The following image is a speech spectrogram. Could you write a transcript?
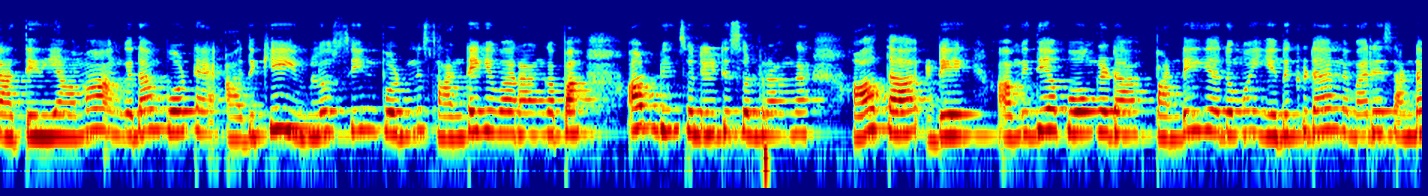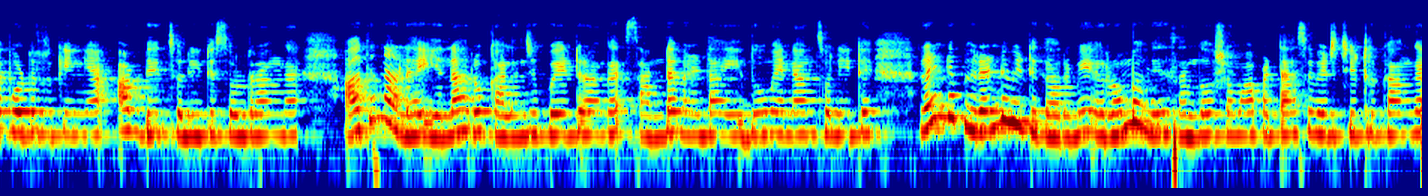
நான் தெரியாமல் அங்கே தான் போட்டேன். அதுக்கே இவ்வளோ சீன் போட்டுன்னு சண்டைக்கு வராங்கப்பா அப்படின்னு சொல்லிட்டு சொல்கிறாங்க ஆத்தா டே அமைதியாக போங்கடா. பண்டிகை எதுவுமா எதுக்குடா இந்த மாதிரி சண்டை போட்டுருக்கீங்க? அப்படின்னு சொல்லிட்டு சொல்கிறாங்க அதனால எல்லாரும் கலைஞ்சு போயிடுறாங்க. சண்டை வேண்டாம் எதுவும் வேண்டாம்னு சொல்லிட்டு ரெண்டு ரெண்டு வீட்டுக்காருமே ரொம்பவே சந்தோஷமாக பட்டாசு வெடிச்சிட்ருக்காங்க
